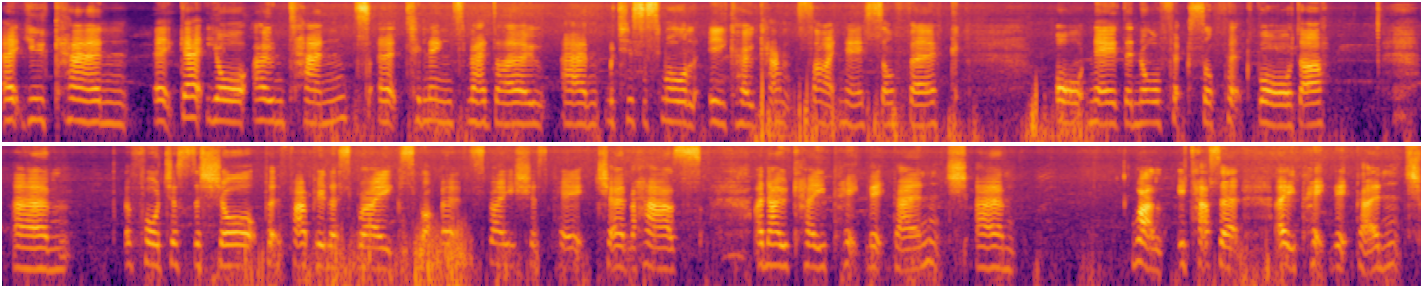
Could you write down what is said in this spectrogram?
uh, you can uh, get your own tent at Tillings Meadow, um, which is a small eco campsite near Suffolk or near the Norfolk-Suffolk border um, for just a short but fabulous break, uh, spacious pitch and has an okay picnic bench. Um, well it has a, a picnic bench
